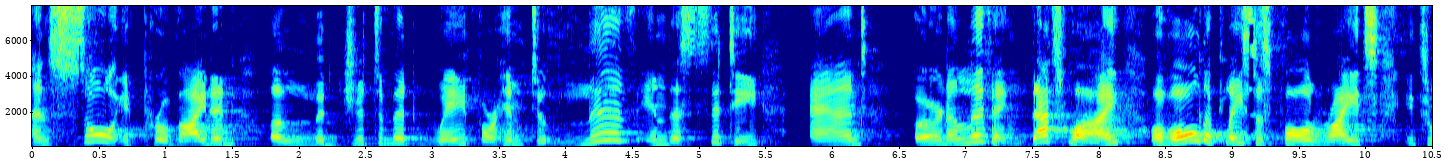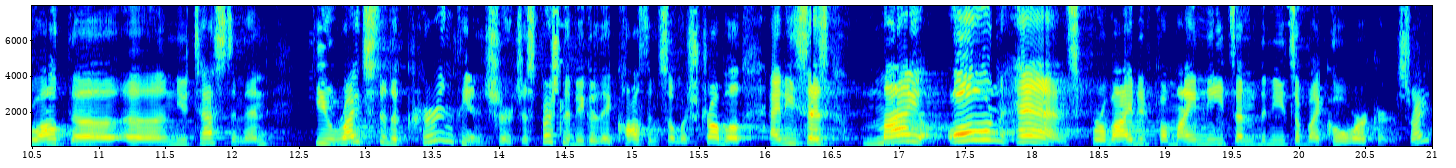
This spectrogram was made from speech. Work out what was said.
And so it provided a legitimate way for him to live in the city and earn a living. That's why, of all the places Paul writes throughout the uh, New Testament, he writes to the Corinthian church, especially because they caused him so much trouble, and he says, My own hands provided for my needs and the needs of my coworkers, right?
